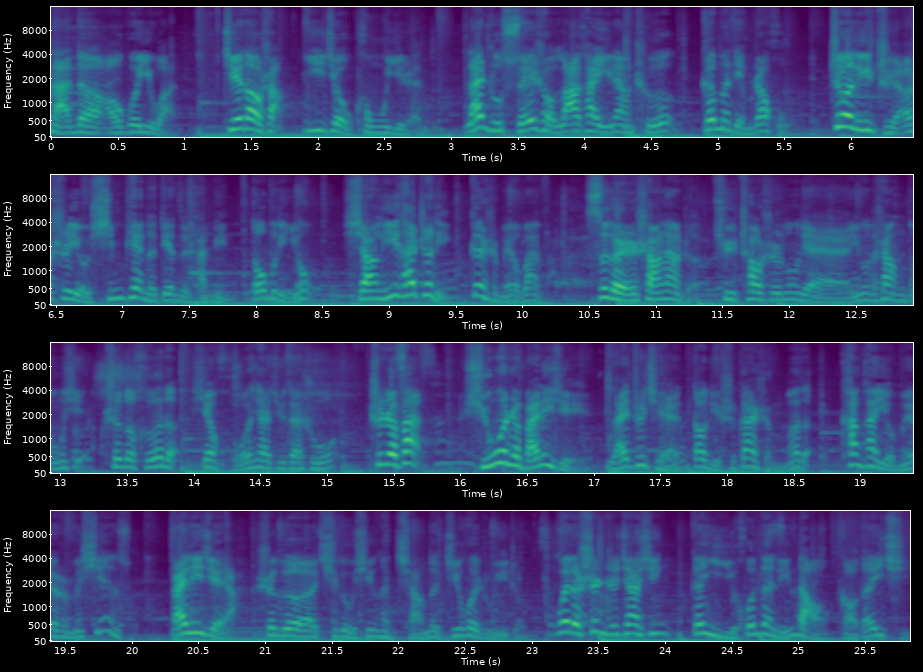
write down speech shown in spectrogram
难的熬过一晚，街道上依旧空无一人。男主随手拉开一辆车，根本点不着火。这里只要是有芯片的电子产品都不顶用，想离开这里更是没有办法。四个人商量着去超市弄点用得上的东西，吃的喝的，先活下去再说。吃着饭，询问着白丽姐来之前到底是干什么的，看看有没有什么线索。白丽姐呀、是个企图心很强的机会主义者，为了升职加薪，跟已婚的领导搞到一起。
